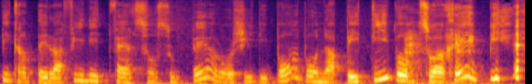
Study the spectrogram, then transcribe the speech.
Puis quand elle a fini de faire son souper, alors j'ai dit bon, bon appétit, bonne soirée. Et puis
